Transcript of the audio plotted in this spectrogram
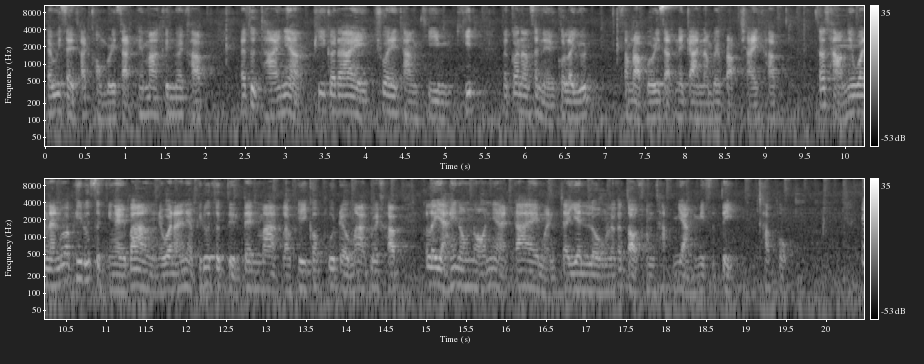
และวิสัยทัศน์ของบริษัทให้มากขึ้นด้วยครับ และสุดท้ายเนี่ยพี่ก็ได้ช่วยในทางทีมคิด แล้วก็นำเสนอกลยุทธ์สำหรับบริษัทในการนำไปปรับใช้ครับ ถ้าถามในวันนั้นว่าพี่รู้สึกยังไงบ้าง ในวันนั้นเนี่ยพี่รู้สึกตื่นเต้นมาก แล้วพี่ก็พูดเร็วมากด้วยครับ ก็เลยอยากให้น้องๆเนี่ยได้เหมือนใจเย็นลง แล้วก็ตอบคำถามอย่างมีสติครับผมใน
